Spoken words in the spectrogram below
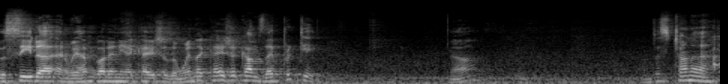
the cedar and we haven't got any acacias. And when the acacia comes, they're prickly. Yeah? I'm just trying to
